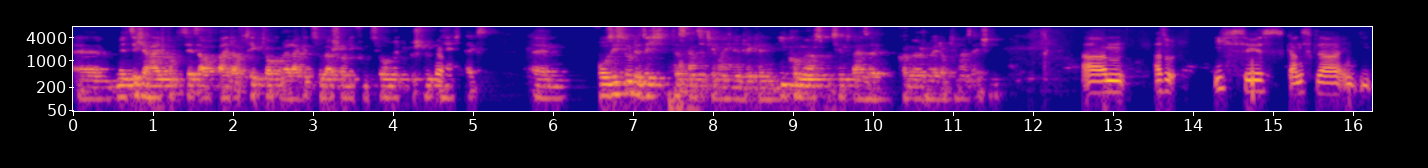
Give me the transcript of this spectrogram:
Äh, mit Sicherheit kommt es jetzt auch bald auf TikTok oder da gibt es sogar schon die Funktion mit bestimmten ja. Hashtags. Ähm, wo siehst du sich das ganze Thema hin entwickeln? E-Commerce bzw. Conversion Rate Optimization? Ähm, also ich sehe es ganz klar in die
